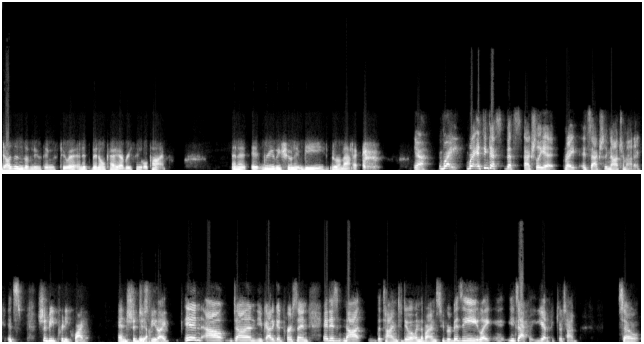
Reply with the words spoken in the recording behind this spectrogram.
dozens of new things to it and it's been okay every single time. And it, it really shouldn't be dramatic. Yeah. Right. Right. I think that's that's actually it, right? It's actually not dramatic. It's should be pretty quiet and should just Yeah. be like in, out, done. You've got a good person. It is not the time to do it when the barn's super busy. Like exactly. You got to pick your time. So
